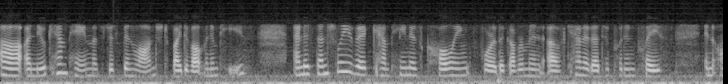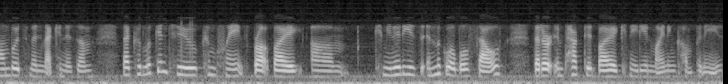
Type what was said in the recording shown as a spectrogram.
uh, a new campaign that's just been launched by Development and Peace. And essentially, the campaign is calling for the Government of Canada to put in place an ombudsman mechanism that could look into complaints brought by um, communities in the global south that are impacted by Canadian mining companies.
